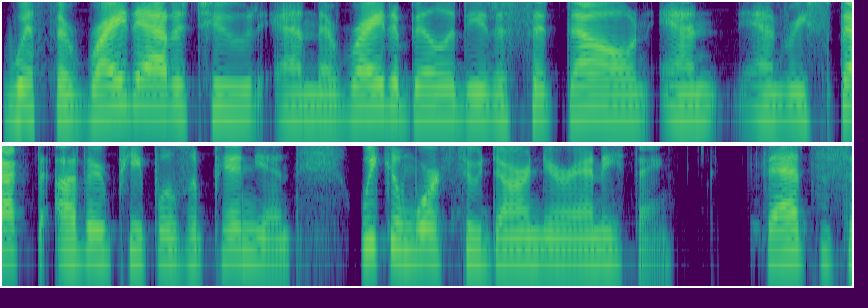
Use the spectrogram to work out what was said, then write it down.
with the right attitude and the right ability to sit down and and respect other people's opinion, we can work through darn near anything. That's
